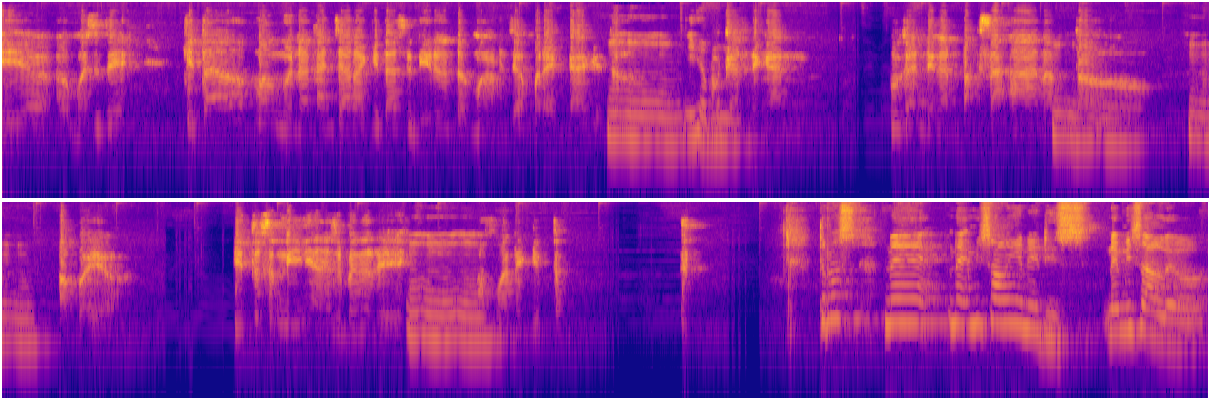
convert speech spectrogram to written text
iya maksudnya kita menggunakan cara kita sendiri untuk mengajak mereka gitu. Hmm, iya bukan benar. dengan bukan dengan paksaan atau Hmm, apa ya itu seninya sebenarnya hmm, hmm. Apanya kita Terus nek nek misalnya nih dis, nek misal ya,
